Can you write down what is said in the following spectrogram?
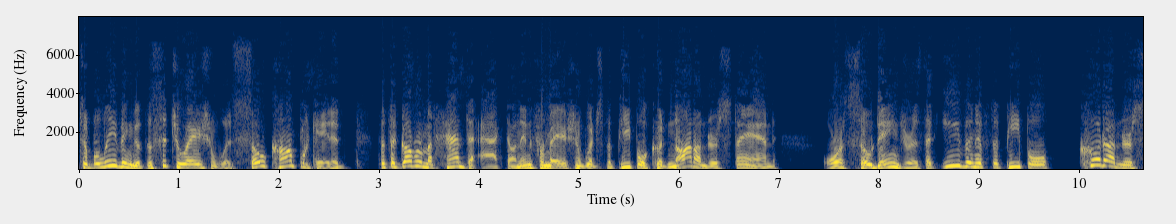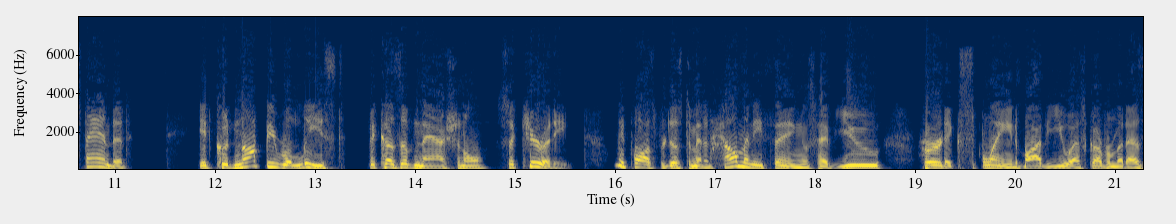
to believing that the situation was so complicated that the government had to act on information which the people could not understand or so dangerous that even if the people could understand it, it could not be released because of national security. Let me pause for just a minute. How many things have you heard explained by the U.S. government as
